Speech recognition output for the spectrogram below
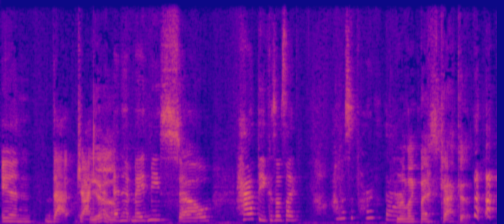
in that jacket, Yeah. and it made me so happy because I was like, I was a part of that. You were like, nice jacket.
